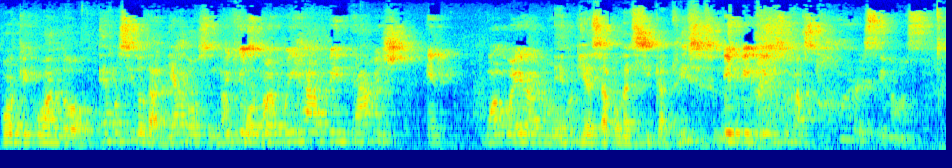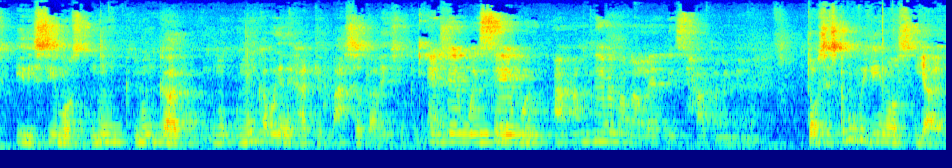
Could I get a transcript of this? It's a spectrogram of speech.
Porque cuando hemos sido dañados en una Because when forma, we have been damaged in one way or another, empieza a poner cicatrices en it begins to have scars in us. Y decimos, "Nun- nunca, nu- nunca voy a dejar que pase otra vez lo que me And pasó". then we say, well, I'm I'm never going to let this happen again. Entonces, ¿cómo vivimos y, a-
